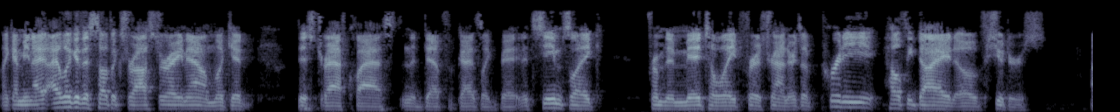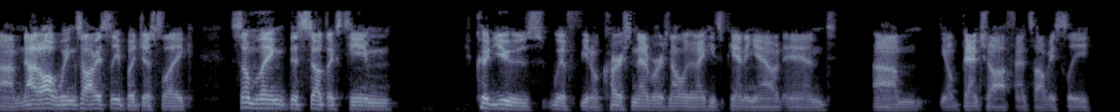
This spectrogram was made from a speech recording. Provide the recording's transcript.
Like, I mean, I, I look at the Celtics roster right now and look at this draft class and the depth of guys like Bey. It seems like from the mid to late first round, there's a pretty healthy diet of shooters. Um, not all wings, obviously, but just like something this Celtics team could use with you know Carson Edwards not looking like he's panning out, and um, you know bench offense, obviously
